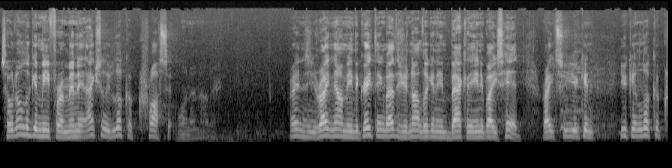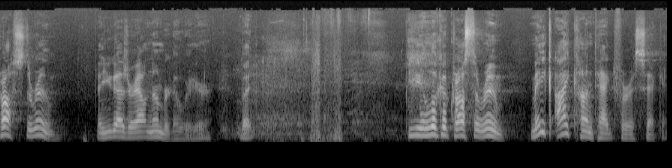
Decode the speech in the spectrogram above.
So don't look at me for a minute. Actually, look across at one another. Right? And right now, I mean, the great thing about this, you're not looking in the back of anybody's head, right? So you can you can look across the room. Now you guys are outnumbered over here, but you can look across the room. Make eye contact for a second.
